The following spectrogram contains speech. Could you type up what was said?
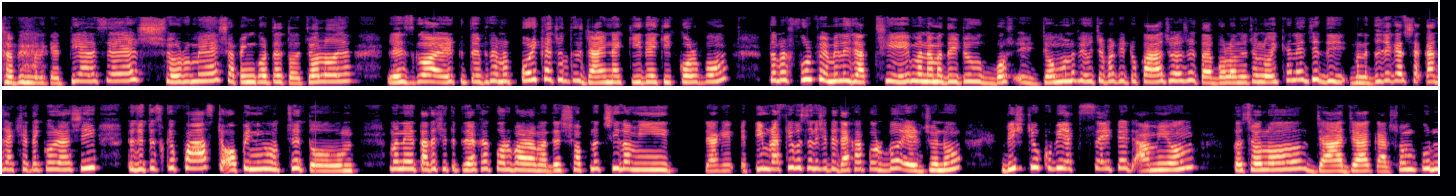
শপিং বলে টিআরএস এর শোরুমে শপিং করতে তো চলো লেটস গো এর ভিতরে আমার পরীক্ষা চলতে যাই না, কি দিয়ে কি করব? তো আমরা ফুল ফ্যামিলি যাচ্ছি। মানে আমাদের একটু যমুনা ফিউচার পার্কে একটু কাজ হয়েছে, তাই বললাম যে চলো ওইখানে যে মানে দু জায়গায় কাজ একসাথে করে আসি। তো যেহেতু ফার্স্ট ওপেনিং হচ্ছে, তো মানে তাদের সাথে দেখা করব। আর আমাদের স্বপ্ন ছিল আমি টিম রাকিব হোসেনের সাথে দেখা করব। এর জন্য বৃষ্টিও খুবই এক্সাইটেড আমিও। তো চলো যা যাক আর সম্পূর্ণ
